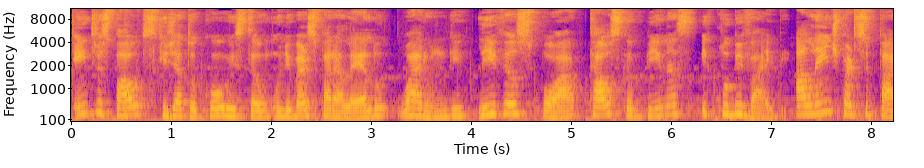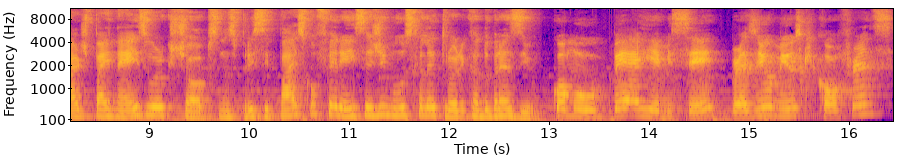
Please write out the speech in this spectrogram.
Entre os palcos que já tocou estão Universo Paralelo, Warung, Livels Poá, Caos Campinas e Clube Vibe, além de participar de painéis e workshops nas principais conferências de música eletrônica do Brasil, como o BRMC, Brasil Music Conference,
